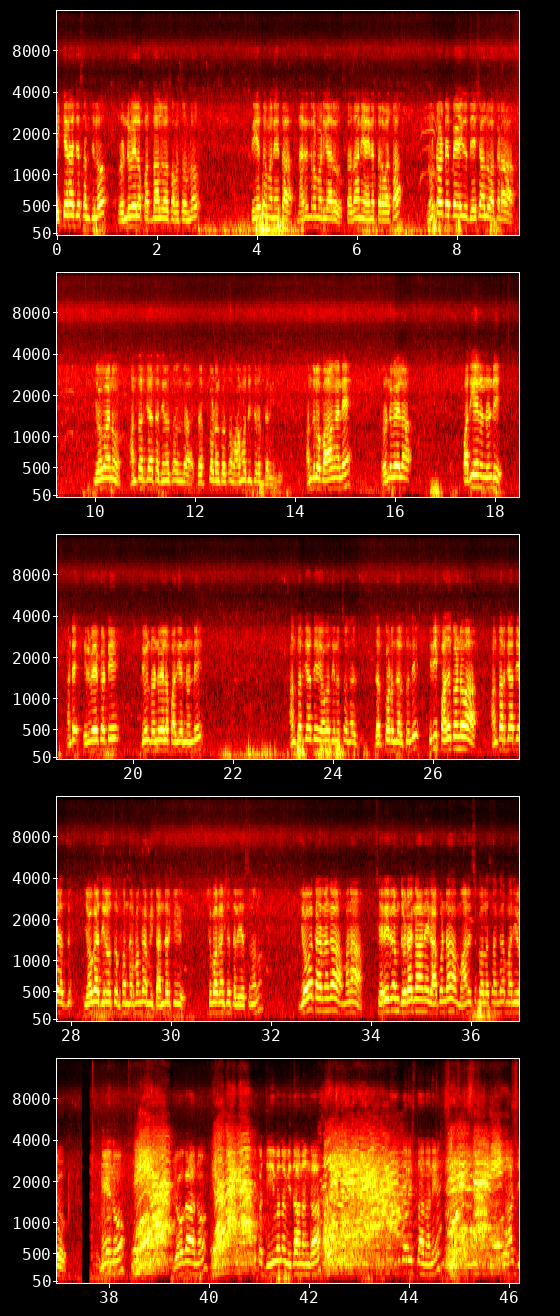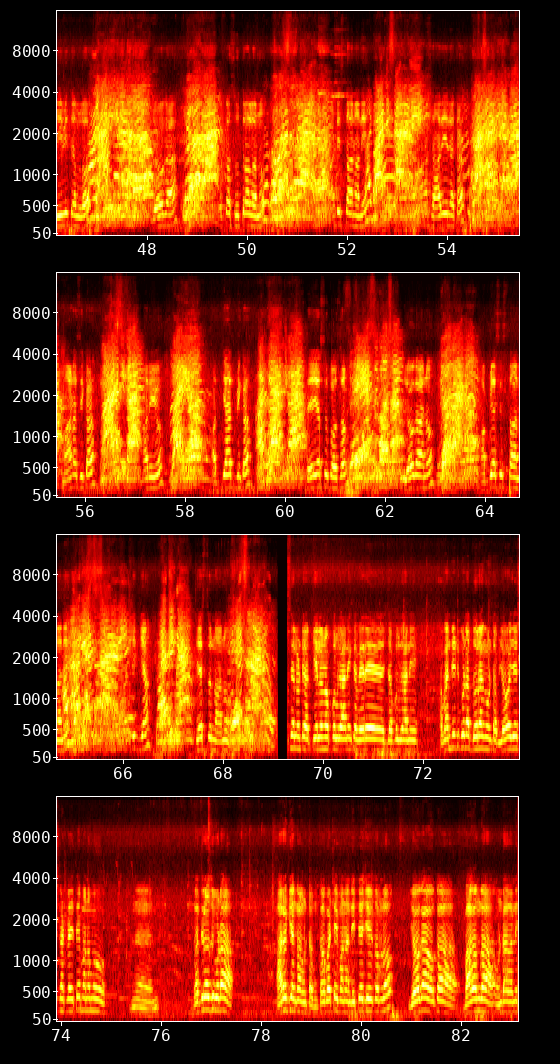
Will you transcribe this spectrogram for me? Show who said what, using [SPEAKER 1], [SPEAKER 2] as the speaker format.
[SPEAKER 1] ఐక్యరాజ్య సమితిలో రెండు వేల పద్నాలుగవ సంవత్సరంలో ప్రియతమ నేత నరేంద్ర మోడీ గారు ప్రధాని అయిన తర్వాత నూట డెబ్బై ఐదు దేశాలు అక్కడ యోగాను అంతర్జాతీయ దినోత్సవంగా జరుపుకోవడం కోసం ఆమోదించడం జరిగింది. అందులో భాగంగానే రెండు వేల పదిహేను నుండి అంటే ఇరవై ఒకటి జూన్ రెండు వేల పదిహేను నుండి అంతర్జాతీయ యోగా దినోత్సవంగా జరుపుకోవడం జరుగుతుంది. ఇది పదకొండవ అంతర్జాతీయ యోగా దినోత్సవం సందర్భంగా మీకు అందరికీ శుభాకాంక్షలు తెలియజేస్తున్నాను. యోగా కారణంగా మన శరీరం దృఢంగానే కాకుండా మానసిక ఉల్లాసంగా మరియు నేను యోగాను ఒక జీవన విధానంగా స్వీకరిస్తానని నా జీవితంలో యోగా యొక్క సూత్రాలను పాటిస్తానని శారీరక మానసిక మరియు ఆధ్యాత్మిక శ్రేయస్సు కోసం యోగాను అభ్యసిస్తానని ప్రతిజ్ఞ చేస్తున్నాను. సమస్యలు ఉంటాయి కీళ్ళ నొప్పులు కానీ ఇంకా వేరే జబ్బులు కానీ అవన్నిటి కూడా దూరంగా ఉంటాం. యోగా చేసినట్లయితే మనము ప్రతిరోజు కూడా ఆరోగ్యంగా ఉంటాం. కాబట్టి మన నిత్య జీవితంలో యోగా ఒక భాగంగా ఉండాలని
